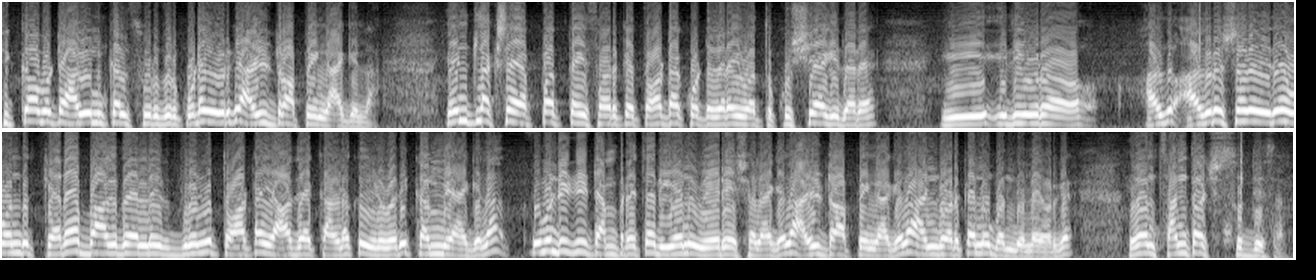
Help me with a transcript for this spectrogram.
ಸಿಕ್ಕಾಬಟ್ಟೆ ಹಾವಿನ ಕಲ್ ಸುರಿದ್ರು ಕೂಡ ಇವರಿಗೆ ಅಲ್ ಡ್ರಾಪಿಂಗ್ ಆಗಿಲ್ಲ. ಎಂಟು ಲಕ್ಷ ಎಪ್ಪತ್ತೈದು ಸಾವಿರಕ್ಕೆ ತೋಟ ಕೊಟ್ಟಿದ್ದಾರೆ, ಇವತ್ತು ಖುಷಿಯಾಗಿದ್ದಾರೆ. ಈ, ಇದು ಇವರ ಅದು ಅದೃಷ್ಟವೇ ಇದೆ, ಒಂದು ಕೆರೆ ಭಾಗದಲ್ಲಿ ಇದ್ರೂ ತೋಟ ಯಾವುದೇ ಕಾರಣಕ್ಕೂ ಇಳುವರಿ ಕಮ್ಮಿ ಆಗಿಲ್ಲ. ಹ್ಯುಮಿಡಿಟಿ ಟೆಂಪ್ರೇಚರ್ ಏನು ವೇರಿಯೇಷನ್ ಆಗಿಲ್ಲ ಅಲ್ ಡ್ರಾಪಿಂಗ್ ಆಗಿಲ್ಲ ಅಂಡ್ ಬಂದಿಲ್ಲ ಇವ್ರಿಗೆ. ಇದೊಂದು ಸಂತೋಷ ಸುದ್ದಿ ಸರ್.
